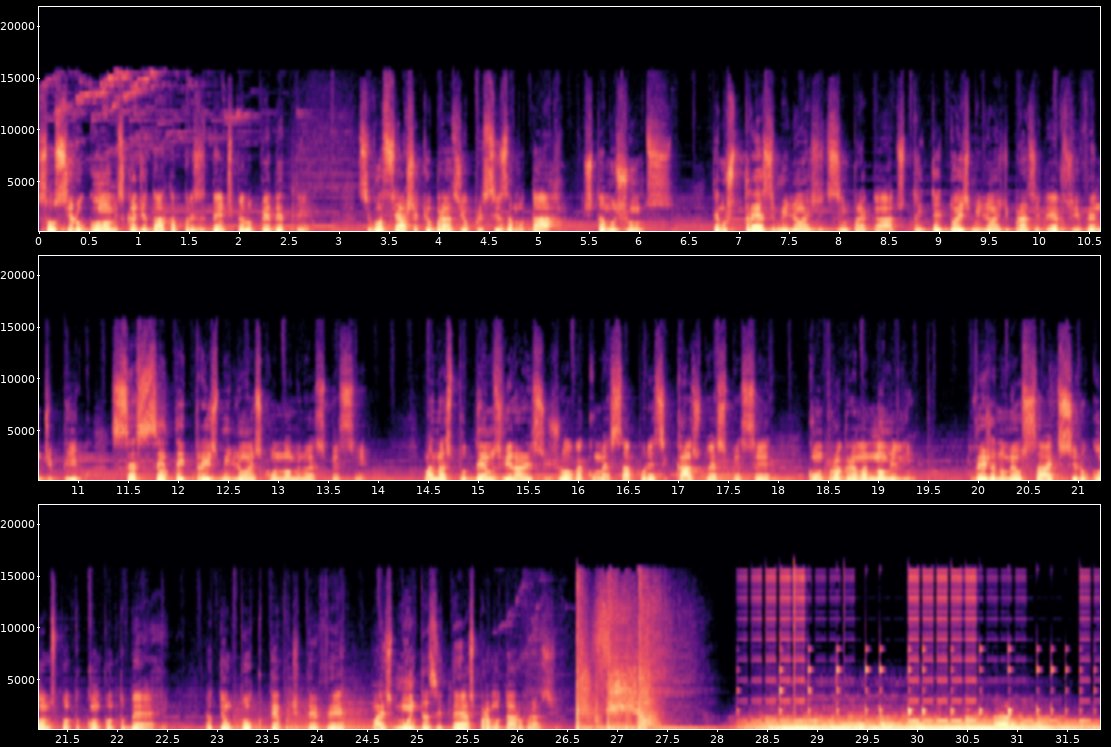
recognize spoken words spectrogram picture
Sou Ciro Gomes, candidato a presidente pelo PDT. Se você acha que o Brasil precisa mudar, estamos juntos. Temos 13 milhões de desempregados, 32 milhões de brasileiros vivendo de bico, 63 milhões com nome no SPC. Mas nós podemos virar esse jogo, a começar por esse caso do SPC, com o programa Nome Limpo. Veja no meu site cirogomes.com.br. Eu tenho pouco tempo de TV, mas muitas ideias para mudar o Brasil.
